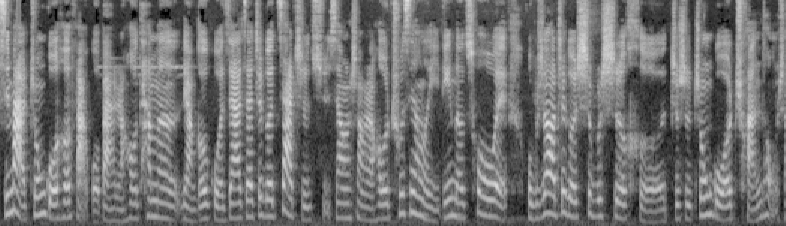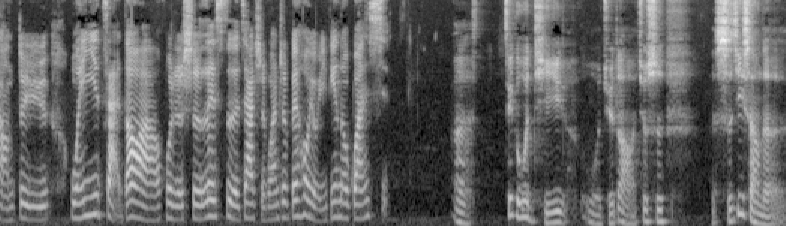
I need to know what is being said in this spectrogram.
起码中国和法国吧，然后他们两个国家在这个价值取向上，然后出现了一定的错位。我不知道这个是不是和就是中国传统上对于文艺。载道啊，或者是类似的价值观，这背后有一定的关系。呃，这个问题我觉得啊，就是实际上呢，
